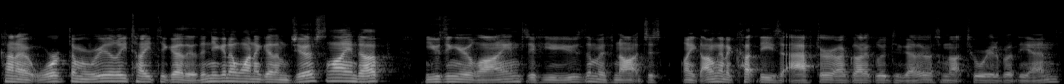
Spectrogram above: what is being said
kind of work them really tight together. Then you're gonna want to get them just lined up using your lines if you use them. If not just like I'm gonna cut these after I've got it glued together so I'm not too worried about the ends.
